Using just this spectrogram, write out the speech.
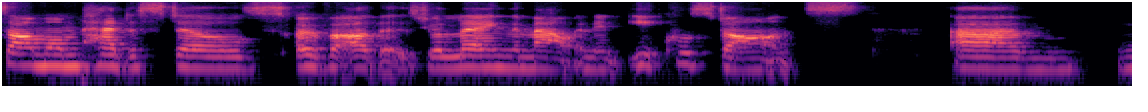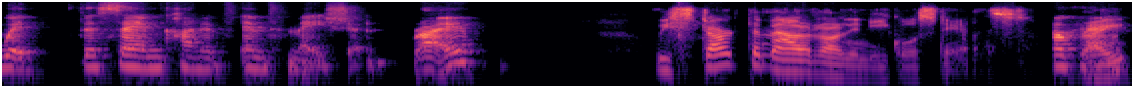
some on pedestals over others. You're laying them out in an equal stance um, with the same kind of information, right? We start them out on an equal stance, okay. right?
